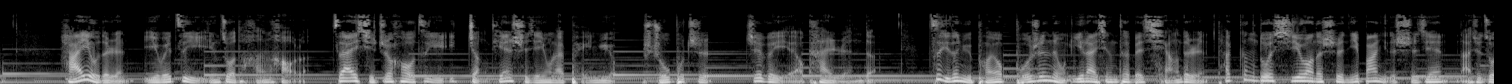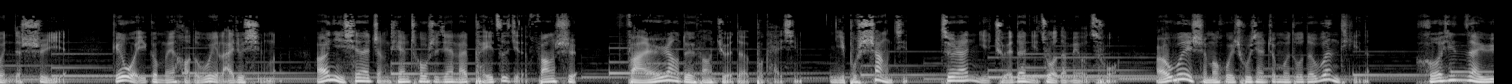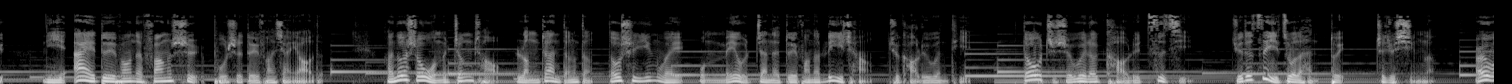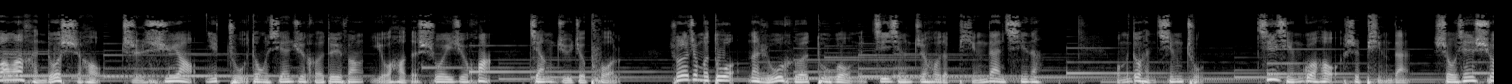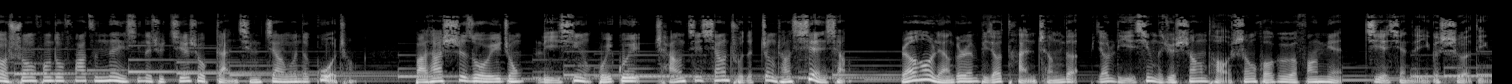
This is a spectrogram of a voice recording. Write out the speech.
还有的人以为自己已经做得很好了。在一起之后，自己一整天时间用来陪女友，殊不知这个也要看人的。自己的女朋友不是那种依赖性特别强的人，她更多希望的是你把你的时间拿去做你的事业，给我一个美好的未来就行了。而你现在整天抽时间来陪自己的方式，反而让对方觉得不开心。你不上进，虽然你觉得你做的没有错，而为什么会出现这么多的问题呢？核心在于你爱对方的方式不是对方想要的。很多时候，我们争吵、冷战等等，都是因为我们没有站在对方的立场去考虑问题，都只是为了考虑自己，觉得自己做的很对，这就行了。而往往很多时候，只需要你主动先去和对方友好的说一句话，僵局就破了。说了这么多，那如何度过我们激情之后的平淡期呢？我们都很清楚，激情过后是平淡，首先需要双方都发自内心的去接受感情降温的过程。把它视作为一种理性回归、长期相处的正常现象，然后两个人比较坦诚的、比较理性的去商讨生活各个方面界限的一个设定。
